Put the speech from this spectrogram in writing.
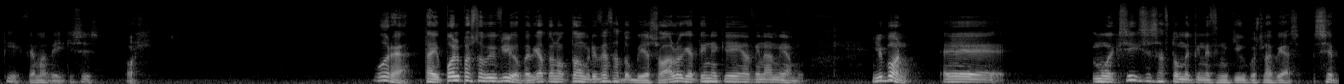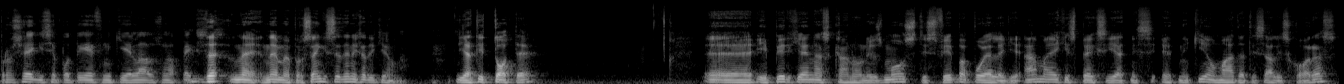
Τι, θέμα διοίκησης; όχι. Ωραία. Τα υπόλοιπα στο βιβλίο, παιδιά, τον Οκτώβρη δεν θα τον πιέσω άλλο γιατί είναι και η αδυναμία μου. Λοιπόν, ε, μου εξήγησες αυτό με την εθνική Ιουγκοσλαβία. Σε προσέγγισε ποτέ η εθνική Ελλάδος να παίξει; Δε- ναι, ναι, με προσέγγισε δεν είχα δικαίωμα. Γιατί τότε ε, υπήρχε ένας κανονισμός της FIBA που έλεγε άμα έχεις παίξει για την εθνική ομάδα της άλλης χώρας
